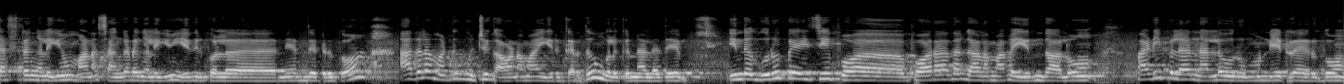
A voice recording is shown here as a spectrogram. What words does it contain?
கஷ்டங்களையும் மன சங்கடங்களையும் எதிர்கொள்ள நேர்ந்துட்டுருக்கோம் அதில் மட்டும் கொஞ்சம் கவனமாக இருக்கிறது உங்களுக்கு நல்லது. இந்த குரு பயிற்சி போ போராத காலமாக இருந்தாலும் படிப்பில் நல்ல ஒரு முன்னேற்றம் இருக்கும்.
